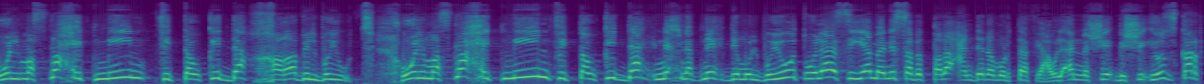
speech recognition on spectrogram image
والمصلحة مين في التوقيت ده؟ خراب البيوت. والمصلحة مين في التوقيت ده؟ إن إحنا بنهدم البيوت ولا سيما نسب الطلاق عندنا مرتفعة. ولأن الشيء بالشيء يذكر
